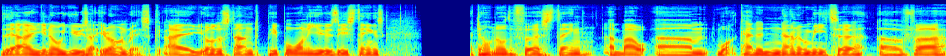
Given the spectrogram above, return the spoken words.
they are, you know, use at your own risk. I understand people want to use these things. I don't know the first thing about um, what kind of nanometer of uh,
